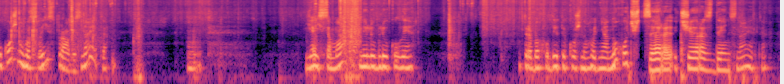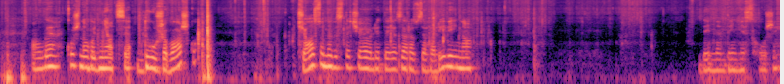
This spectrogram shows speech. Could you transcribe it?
У кожного свої справи, знаєте? От. Я й сама не люблю, коли треба ходити кожного дня. Ну, хоч це через день, знаєте. Але кожного дня це дуже важко. Часу не вистачає людей. Зараз взагалі війна. День на день не схожий.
